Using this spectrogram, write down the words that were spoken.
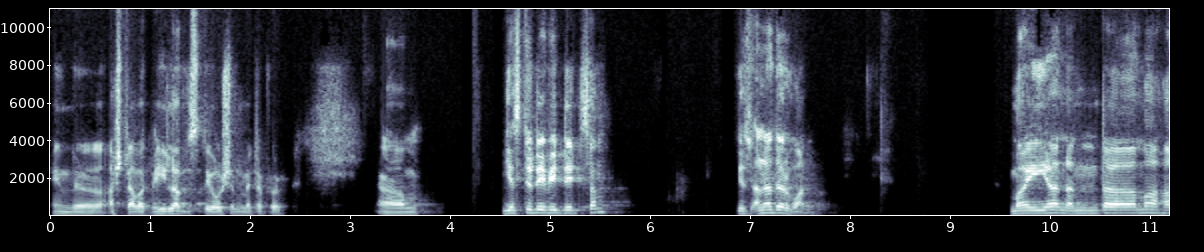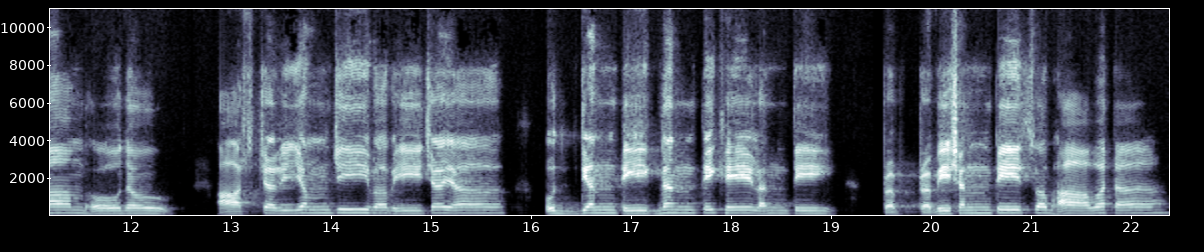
in the Ashtavakra. He loves the ocean metaphor. Um, yesterday we did some. There's another one. Mayananta Mahambhodau Ascharyam Jiva Vichaya Udyanti Gnanti Khelanti Pravishanti Swabhavata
